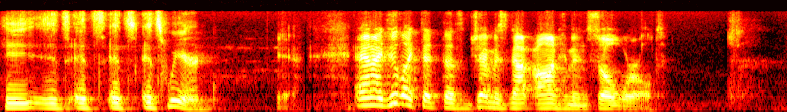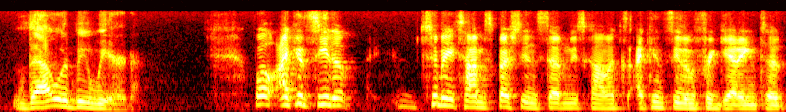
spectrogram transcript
he it's it's it's it's weird. Yeah, and I do like that the gem is not on him in Soul World. That would be weird. Well, I can see that too many times, especially in '70s comics. I can see them forgetting to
